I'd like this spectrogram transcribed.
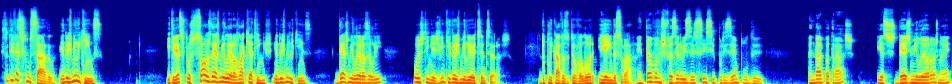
Se tu tivesses começado em 2015 e tivesses posto só os 10 mil euros lá quietinhos, em 2015, 10 mil euros ali, hoje tinhas 22.800 euros. Duplicavas o teu valor e ainda sobrava. Então vamos fazer o exercício, por exemplo, de andar para trás, e esses 10 mil euros, não é?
